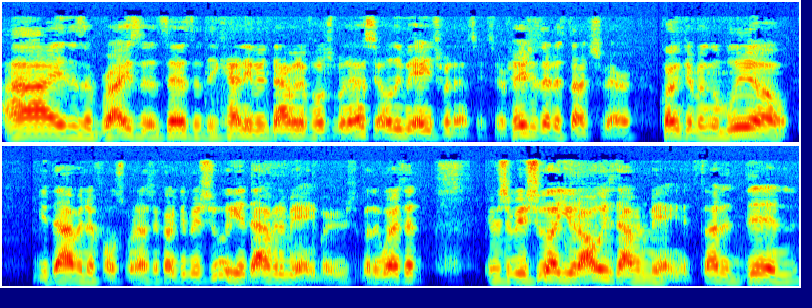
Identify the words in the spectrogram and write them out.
I there's a brayse that says that they can't even daven a full shmona esrei, only me'ein shmona esrei. So Rav said it's not shver. According to Mengamlio, you daven a full shmona esrei. According to Yeshua, you daven a me'ein. But the word said if it's a Yeshua, you'd always daven me'ein. It's not a din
